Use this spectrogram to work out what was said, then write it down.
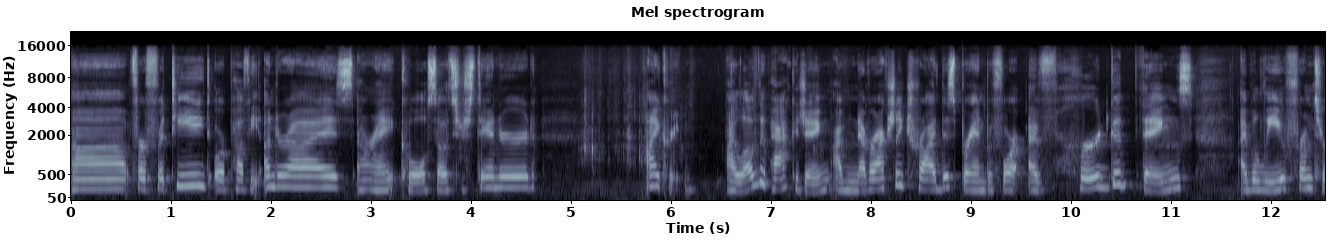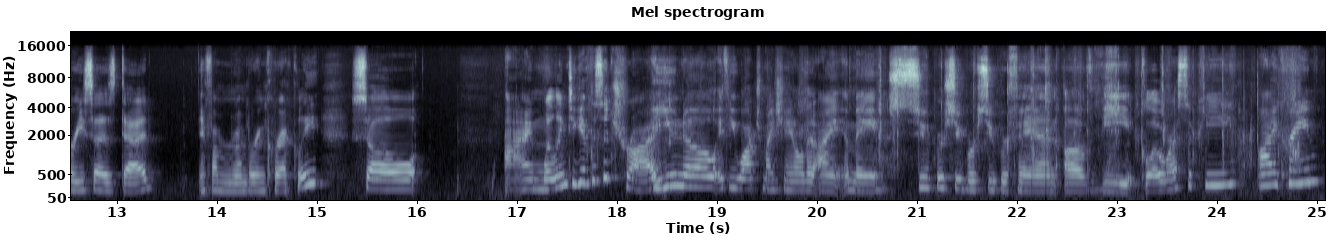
Uh, for fatigued or puffy under eyes. All right, cool. So it's your standard eye cream. I love the packaging. I've never actually tried this brand before. I've heard good things, I believe, from Teresa is Dead, if I'm remembering correctly. So I'm willing to give this a try. You know, if you watch my channel, that I am a super, super, super fan of the Glow Recipe eye cream.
